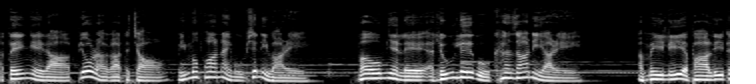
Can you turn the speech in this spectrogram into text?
အသေးငယ်တာပြောတာကတကြောင်မိမဖွားနိုင်မှုဖြစ်နေပါတယ်မအုံမြင့်လည်းအလူးလေးကိုခံစားနေရတယ်အမေလေးအဖာလေးတ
